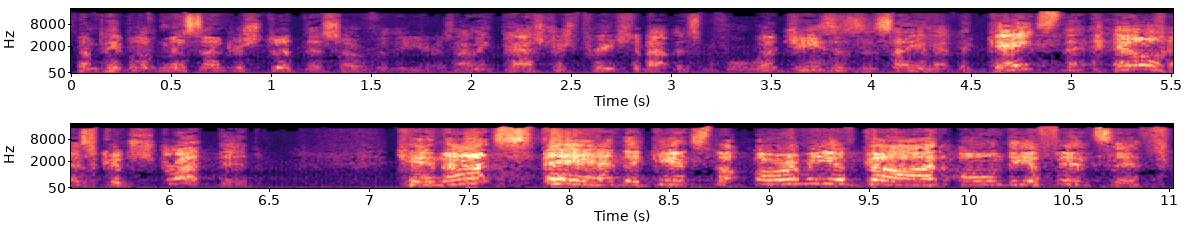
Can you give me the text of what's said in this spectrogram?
Some people have misunderstood this over the years. I think pastors preached about this before. What Jesus is saying that the gates that hell has constructed cannot stand against the army of God on the offensive.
